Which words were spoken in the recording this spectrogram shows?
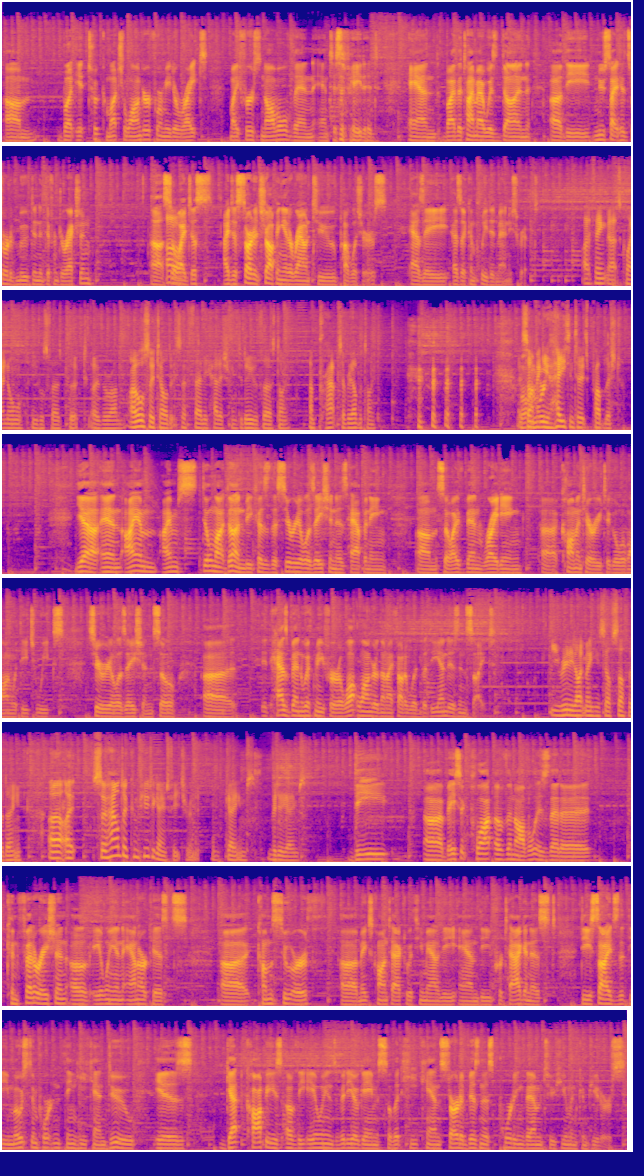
Um, but it took much longer for me to write my first novel than anticipated. And by the time I was done, uh, the news site had sort of moved in a different direction. Uh, so Oh. I just I just started shopping it around to publishers as a as a completed manuscript. I think that's quite normal for people's first book to overrun. I also told it's a fairly hellish thing to do the first time, and perhaps every other time. it's Well, something I'm you hate until it's published. Yeah, and I am I'm still not done because the serialization is happening. Um, so I've been writing uh, commentary to go along with each week's serialization. So uh, it has been with me for a lot longer than I thought it would, but the end is in sight. You really like making yourself suffer, don't you? Uh, I, so, how do computer games feature in it? Games, video games. The uh, basic plot of the novel is that a confederation of alien anarchists uh, comes to Earth, uh, makes contact with humanity, and the protagonist decides that the most important thing he can do is get copies of the aliens' video games so that he can start a business porting them to human computers.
